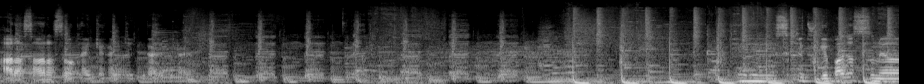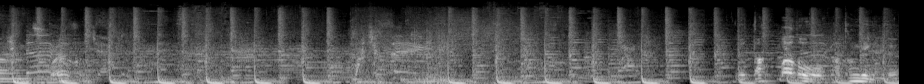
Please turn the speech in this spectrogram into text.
알았어 알았어. 갈게 갈게. 기다려 기다려 스킬 두 개 빠졌으면 죽어야죠 이거 딱 봐도 that 오케이.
